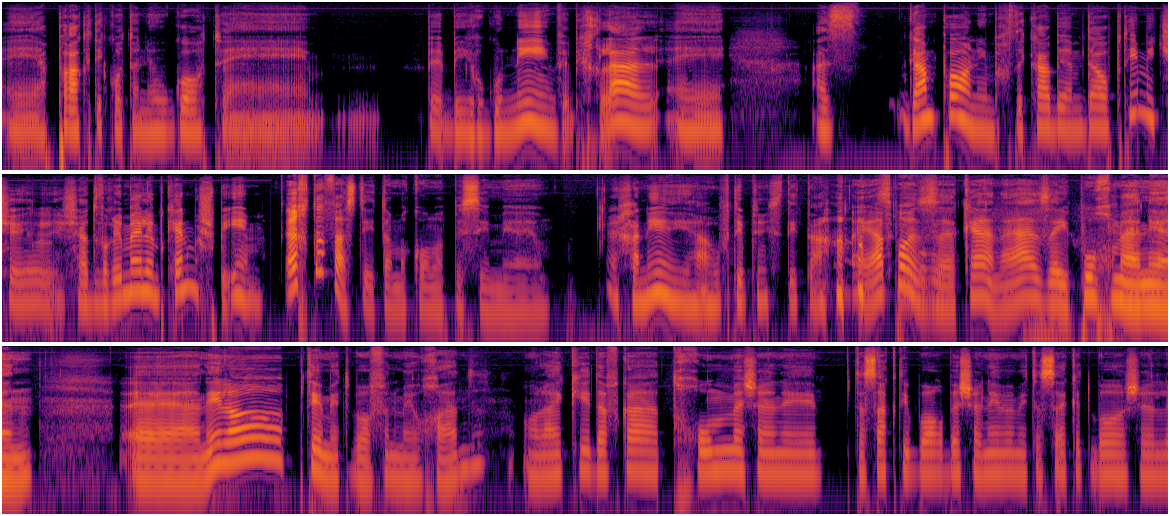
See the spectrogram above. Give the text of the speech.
אה, הפרקטיקות הנהוגות אה, בארגונים ובכלל. אה, אז גם פה אני מחזיקה בעמדה אופטימית ש, שהדברים האלה הם כן משפיעים. איך תפסתי את המקום הפסימי היום? איך אני האופטימיסטית? היה פה איזה, כן, היה איזה היפוך מעניין. אני לא אופטימית באופן מיוחד, אולי כי דווקא התחום שאני התעסקתי בו הרבה שנים ומתעסקת בו, של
